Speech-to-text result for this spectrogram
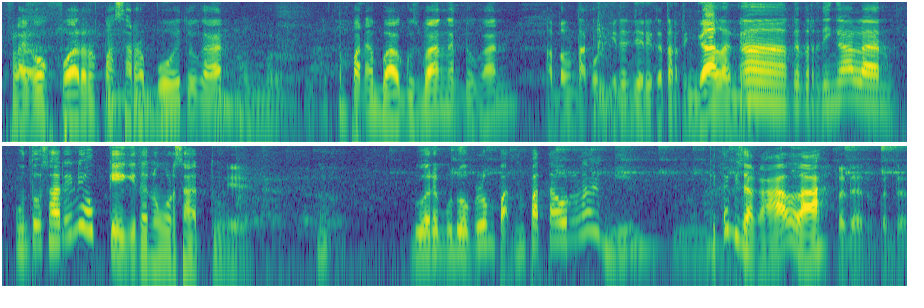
flyover Pasar Rebo itu kan itu tempatnya bagus banget tuh kan Abang takut kita jadi ketertinggalan ya. nah ketertinggalan untuk saat ini oke kita nomor satu Iya, 2024 empat tahun lagi kita bisa kalah benar benar.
